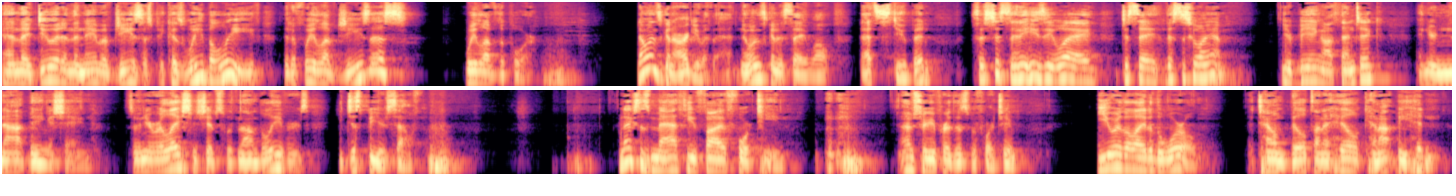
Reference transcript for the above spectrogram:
And they do it in the name of Jesus because we believe that if we love Jesus, we love the poor. No one's going to argue with that. No one's going to say, well, that's stupid. So it's just an easy way to say, this is who I am. You're being authentic and you're not being ashamed. So in your relationships with non-believers, you just be yourself. Next is Matthew 5, 14. I'm sure you've heard this before too. You are the light of the world. A town built on a hill cannot be hidden.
